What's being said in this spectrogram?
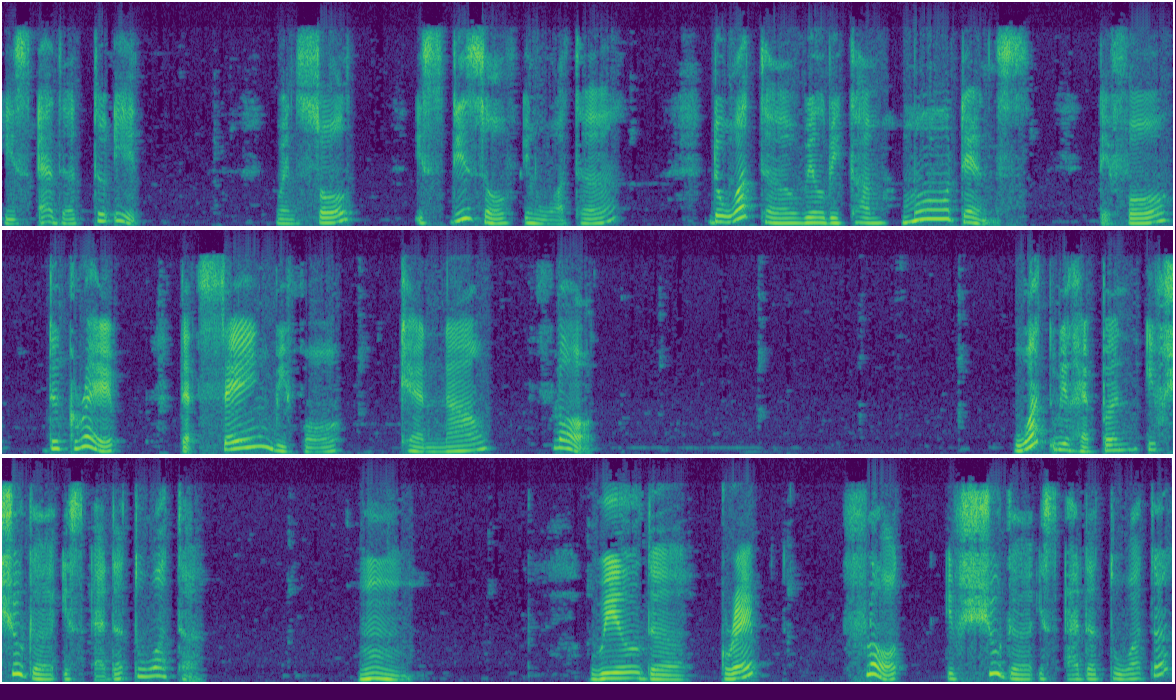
is added to it. When salt is dissolved in water, the water will become more dense. Therefore, the grape that sang before can now float. What will happen if sugar is added to water? Hmm. Will the grape float if sugar is added to water?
